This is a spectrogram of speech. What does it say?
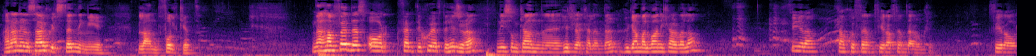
Han hade en särskild ställning i, bland folket. När han föddes år 57 efter Hijra, ni som kan eh, Hijra-kalendern, hur gammal var han i Karbala? Fyra, kanske fem, fyra, fem däromkring. Fyra år.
